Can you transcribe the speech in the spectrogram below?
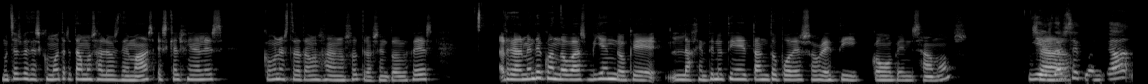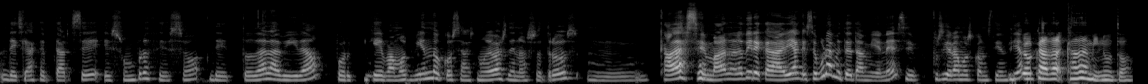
muchas veces cómo tratamos a los demás, es que al final es cómo nos tratamos a nosotros. Entonces, realmente cuando vas viendo que la gente no tiene tanto poder sobre ti como pensamos, y es darse cuenta de que aceptarse es un proceso de toda la vida porque vamos viendo cosas nuevas de nosotros mm, cada semana, no diré cada día, que seguramente también, ¿eh? Si pusiéramos conciencia. Yo cada, cada minuto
